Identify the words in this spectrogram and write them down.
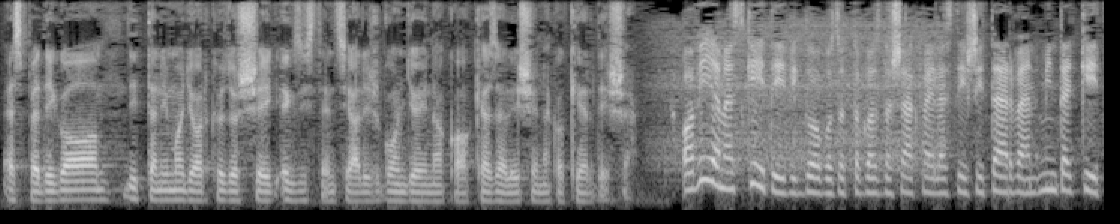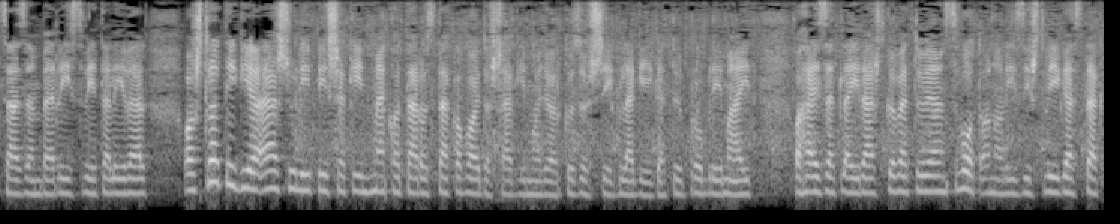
ez pedig a itteni magyar közösség egzisztenciális gondjainak a kezelésének a kérdése. A VMS két évig dolgozott a gazdaságfejlesztési terven, mintegy 200 ember részvételével. A stratégia első lépéseként meghatározták a vajdasági magyar közösség legégető problémáit. A helyzetleírást követően SWOT analízist végeztek,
